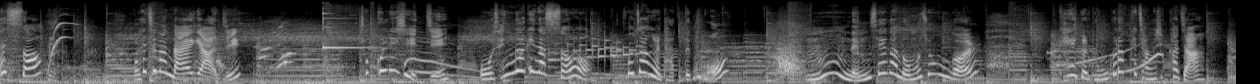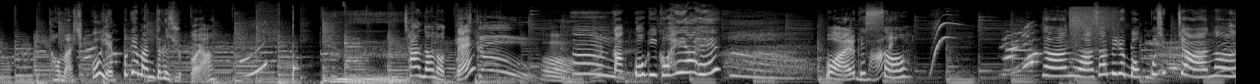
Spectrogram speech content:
됐어. 하지만 나에게 아직 초콜릿이 있지. 오, 생각이 났어. 포장을 다 뜯고. 음, 냄새가 너무 좋은 걸. 케이크를 동그랗게 장식하자. 더 맛있고 예쁘게 만들어 줄 거야. 자, 넌 어때? 음, 나 꼭 이거 해야 해? 뭐 알겠어. 난 와사비를 먹고 싶지 않아.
